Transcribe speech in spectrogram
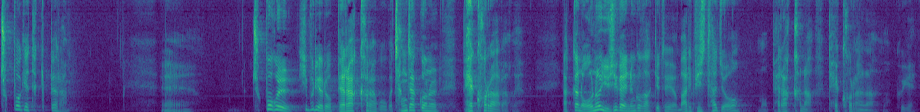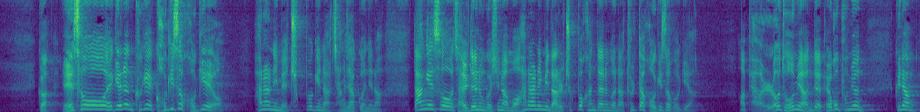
축복의 특별함. 예. 축복을 히브리어로 베라카라고 하고 장자권을 베코라라고 해요. 약간 언어 유시가 있는 것 같기도 해요. 말이 비슷하죠. 뭐 베라카나 베코라나 뭐 그게. 그러니까 에서에게는 그게 거기서 거기에요. 하나님의 축복이나 장자권이나 땅에서 잘 되는 것이나 뭐 하나님이 나를 축복한다는 거나 둘 다 거기서 거기야. 아, 별로 도움이 안 돼. 배고프면 그냥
